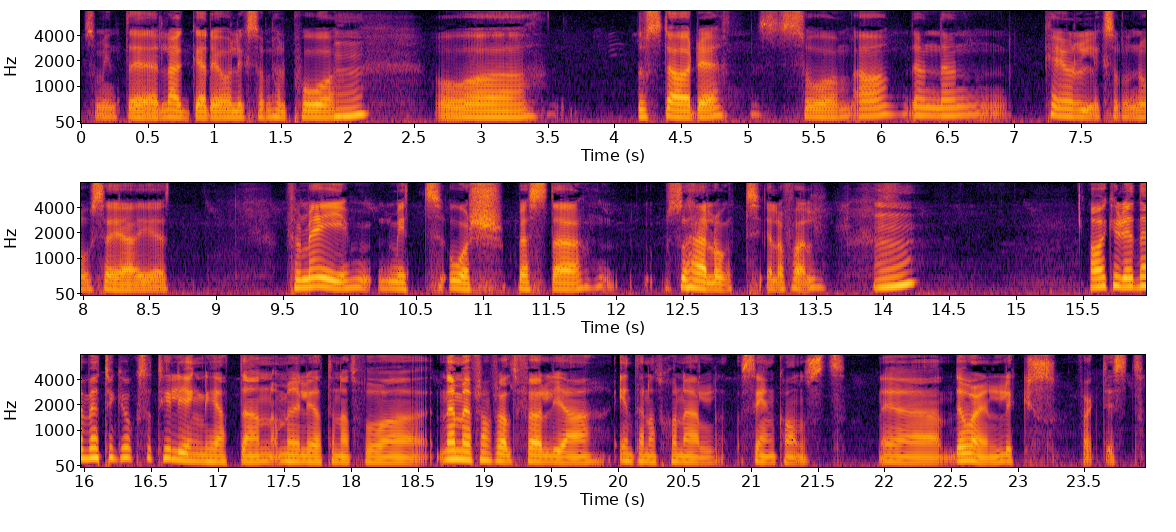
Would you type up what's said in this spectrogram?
som inte laggade och liksom höll på Mm. och då störde. Så ja, den, den kan jag liksom nog säga är för mig mitt års bästa så här långt i alla fall. Mm. Ja, kul. Jag tycker också tillgängligheten och möjligheten att få, nej men framförallt följa internationell scenkonst. Eh, det var en lyx faktiskt.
